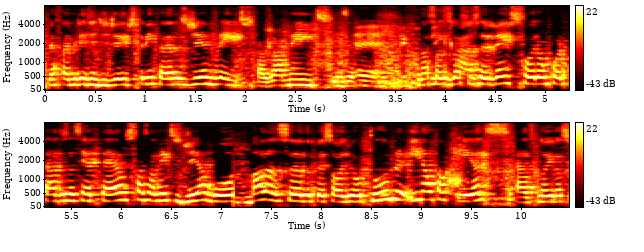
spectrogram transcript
minha família é de DJ de 30 anos de eventos, casamentos, 15 É, é Nossos, nossos eventos foram cortados assim até os casamentos de agosto, balançando o pessoal de outubro e não e antes as noivas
